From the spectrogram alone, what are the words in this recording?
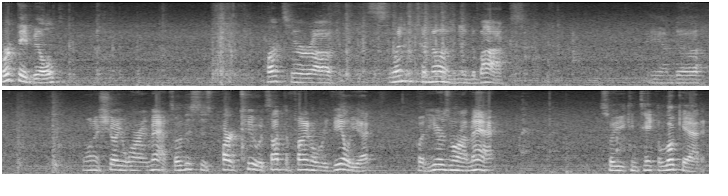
birthday build. Parts are uh, slim to none in the box. And uh, I want to show you where I'm at. So this is part two. It's not the final reveal yet, but here's where I'm at so you can take a look at it.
